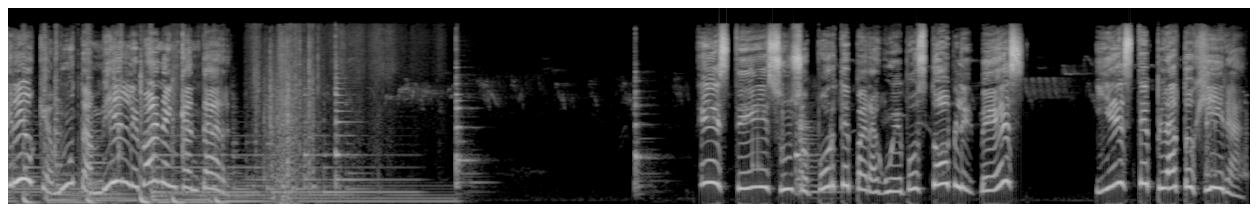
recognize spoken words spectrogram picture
Creo que a Mu también le van a encantar. Este es un soporte para huevos doble, ¿ves? Y este plato gira,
